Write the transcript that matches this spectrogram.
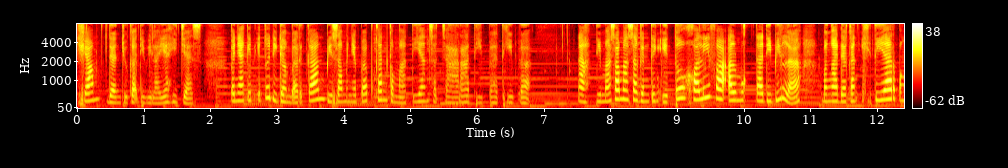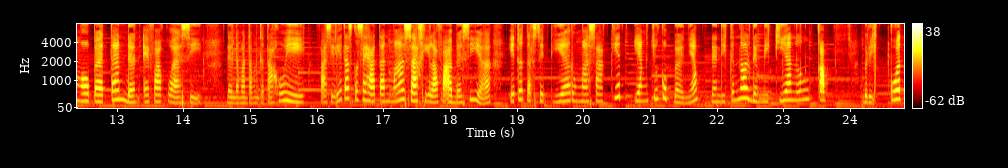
Syam, dan juga di wilayah Hijaz. Penyakit itu digambarkan bisa menyebabkan kematian secara tiba-tiba. Nah, di masa-masa genting itu Khalifah Al-Muqtadi mengadakan ikhtiar pengobatan dan evakuasi. Dan teman-teman ketahui, fasilitas kesehatan masa Khilafah Abbasiyah itu tersedia rumah sakit yang cukup banyak dan dikenal demikian lengkap. Berikut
